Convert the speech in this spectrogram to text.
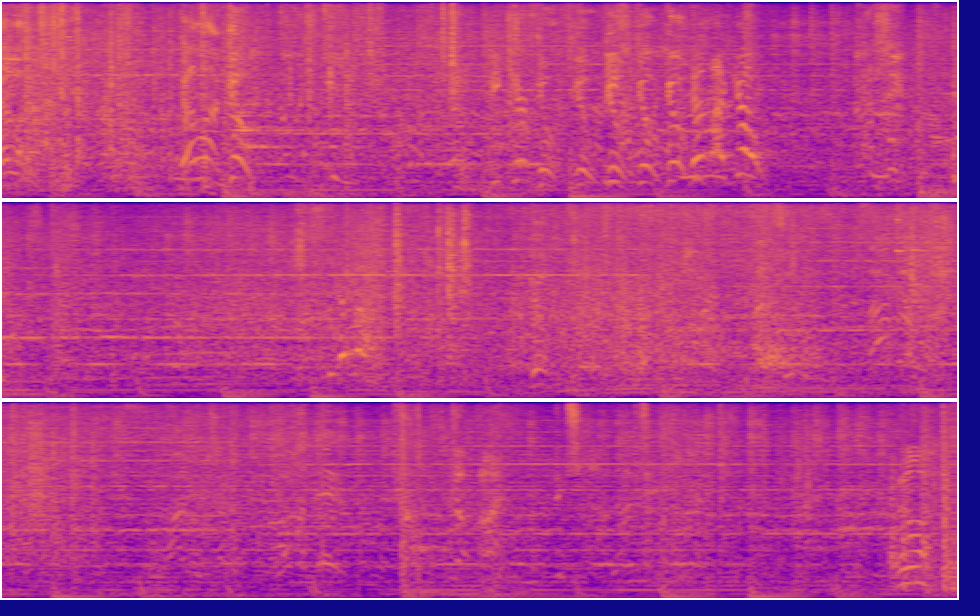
Ella. Ella, go. Be careful. Go, go, go, go, go. Ella, go. Ella. Go. Ella.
